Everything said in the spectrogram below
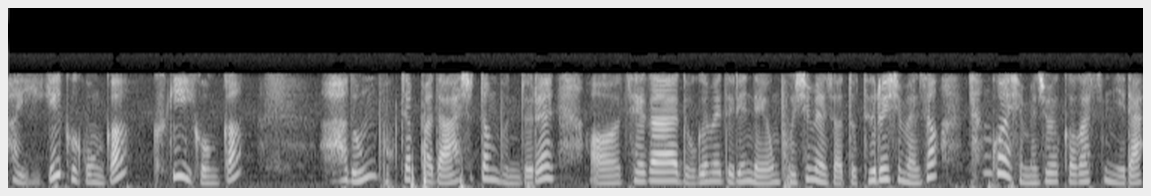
아, 이게 그건가? 그게 이건가? 아, 너무 복잡하다 하셨던 분들은, 어, 제가 녹음해 드린 내용 보시면서 또 들으시면서 참고하시면 좋을 것 같습니다.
